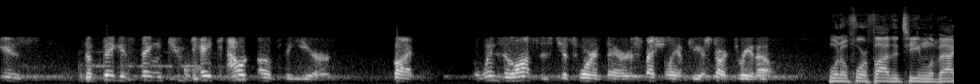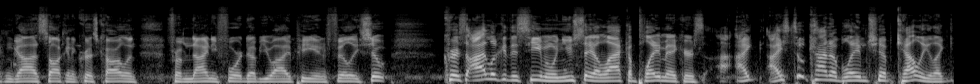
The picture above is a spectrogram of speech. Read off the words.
is the biggest thing to take out of the year, but the wins and losses just weren't there, especially after you start 3 and 0. 1045 the team, Levack and Goz talking to Chris Carlin from 94 WIP in Philly. So, Chris, I look at this team, and when you say a lack of playmakers, I, I still kind of blame Chip Kelly. Like,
